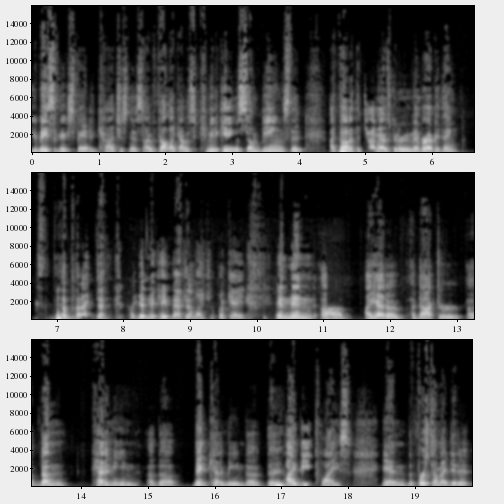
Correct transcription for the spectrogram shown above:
you basically expanded consciousness. I felt like I was communicating with some beings that I thought at the time I was going to remember everything, but I didn't. I didn't. I came back and I'm like, okay. And then uh, I had a, a doctor. I've done ketamine, uh, the big ketamine, the the mm-hmm. IV twice. And the first time I did it,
